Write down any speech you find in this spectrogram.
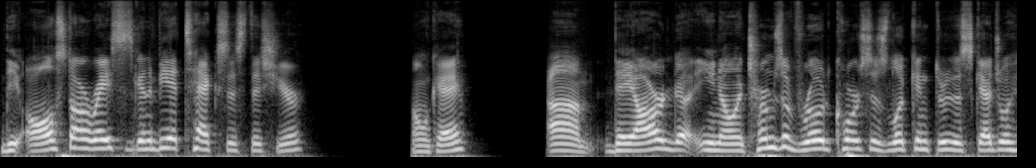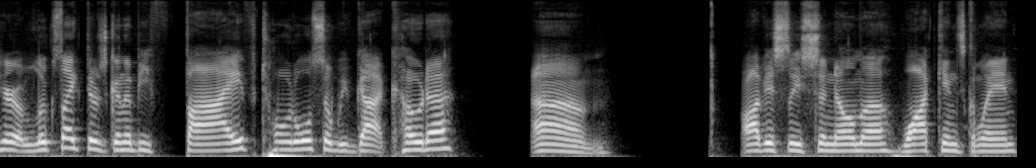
The All Star race is going to be at Texas this year. Okay. Um, they are, you know, in terms of road courses, looking through the schedule here, it looks like there's going to be five total. So we've got COTA, um, obviously Sonoma, Watkins Glen,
